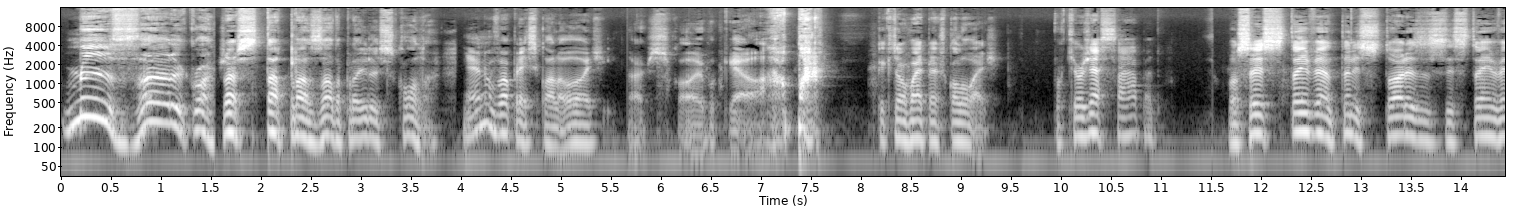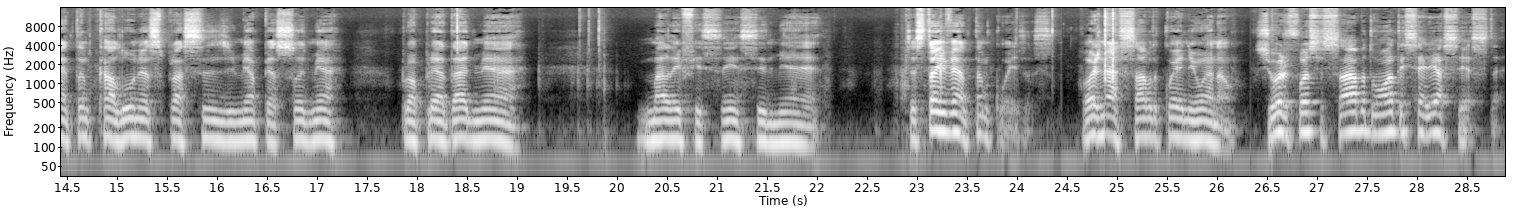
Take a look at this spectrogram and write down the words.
Misericórdia! Já está atrasada para ir à escola. Eu não vou pra escola hoje. À escola, porque... Rapá! Por que, que você não vai pra escola hoje? Porque hoje é sábado. Você está inventando histórias, você está inventando calúnias pra cima de minha pessoa, de minha propriedade, de minha maleficência, de minha... Você está inventando coisas. Hoje não é sábado coisa nenhuma, não. Se hoje fosse sábado, ontem seria sexta.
